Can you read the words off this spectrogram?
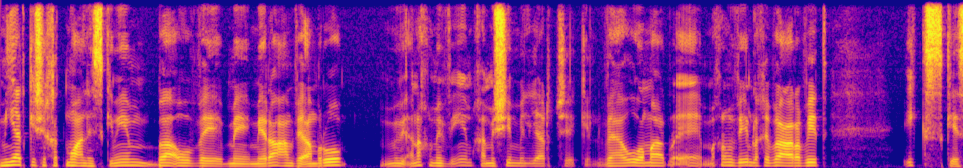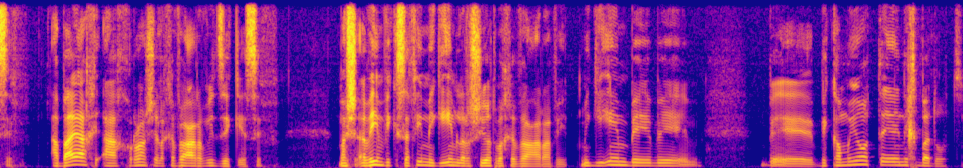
מיד כשחתמו על הסכמים, באו מרע"מ ואמרו, אנחנו מביאים 50 מיליארד שקל. וההוא אמר, אה, אנחנו מביאים לחברה הערבית איקס כסף. הבעיה האחרונה של החברה הערבית זה כסף. משאבים וכספים מגיעים לרשויות בחברה הערבית. מגיעים בכמויות אה, נכבדות.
